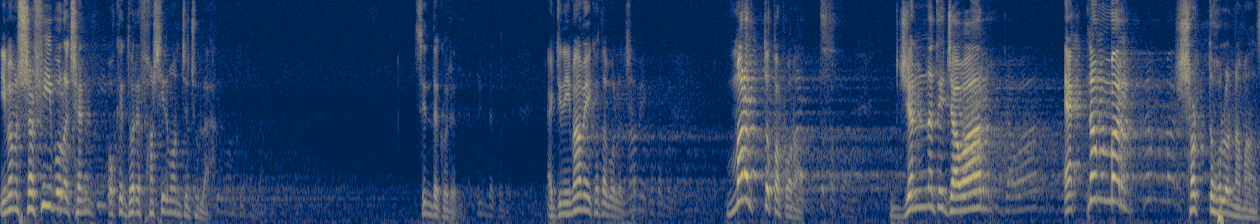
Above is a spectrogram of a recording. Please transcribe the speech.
ইমাম শফি বলেছেন, ওকে ধরে ফাঁসির মঞ্চে চুলা চিন্তা করেন। একজন ইমাম এই কথা বলেছেন। মারাত্মক অপরাধ। জান্নাতে যাওয়ার এক নম্বর শর্ত হলো নামাজ।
